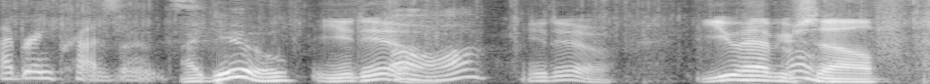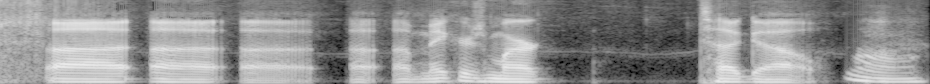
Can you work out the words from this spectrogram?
I bring presents. I do. You do. Aw. You do. You have yourself uh, uh, uh, uh, a Maker's Mark to go. Aw.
